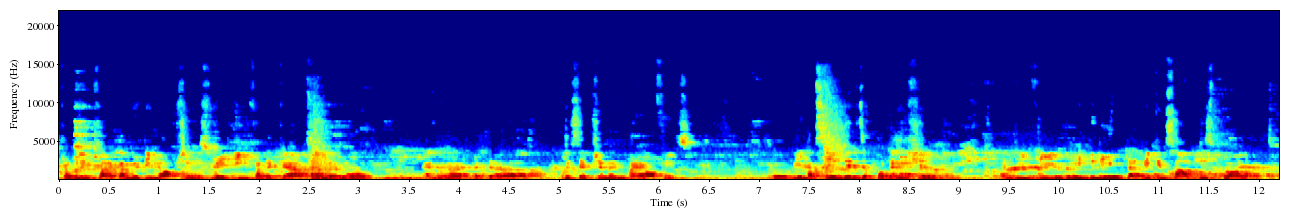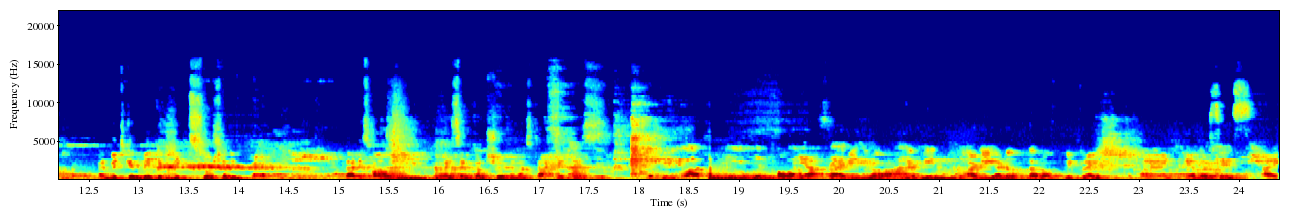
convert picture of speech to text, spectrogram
struggling for commuting options, waiting for the cabs on the road and uh, at the reception in my office. So we have seen there is a potential, and we we believe that we can solve this problem, and which can make a big social impact. That is how we, myself and Shobana started this. So do you agree with Oh yeah. I mean you know I have been early adopter of Quickride and ever since I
